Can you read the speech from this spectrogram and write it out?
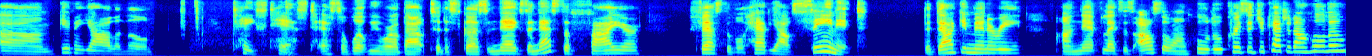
um giving y'all a little taste test as to what we were about to discuss next, and that's the Fyre Festival. Have y'all seen it? The documentary on Netflix is also on Hulu. Chris, did you catch it on Hulu?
